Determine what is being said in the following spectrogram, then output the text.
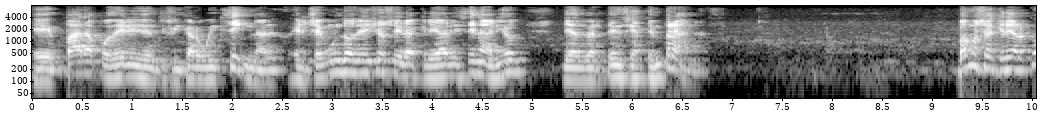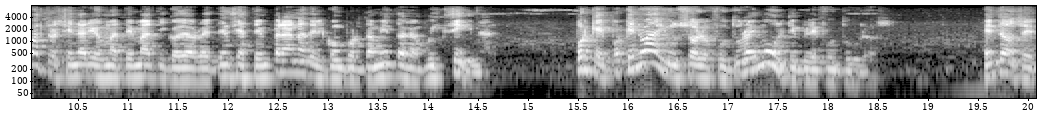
eh, para poder identificar Weak Signal. El segundo de ellos era crear escenarios de advertencias tempranas. Vamos a crear cuatro escenarios matemáticos de advertencias tempranas del comportamiento de las Weak Signal. ¿Por qué? Porque no hay un solo futuro, hay múltiples futuros. Entonces,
